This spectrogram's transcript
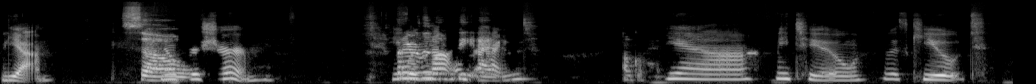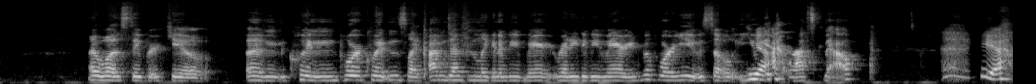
Yeah. so No, for sure. He but I was really not the right. end. I'll go ahead. Yeah, me too. It was cute. It was super cute. And Quentin, poor Quentin's like, I'm definitely gonna be married, ready to be married before you. So you Yeah. get to ask now. Yeah.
